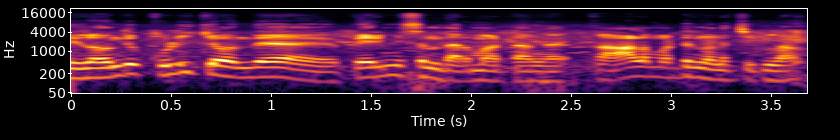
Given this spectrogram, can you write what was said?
இதில் வந்து குளிக்க வந்து பெர்மிஷன் தர மாட்டாங்க காலை மட்டும் நினச்சிக்கலாம்.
